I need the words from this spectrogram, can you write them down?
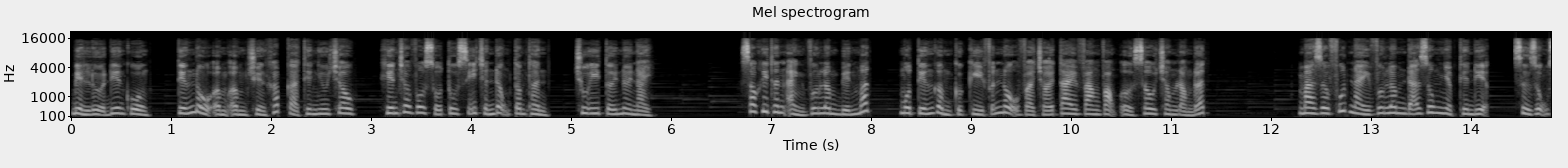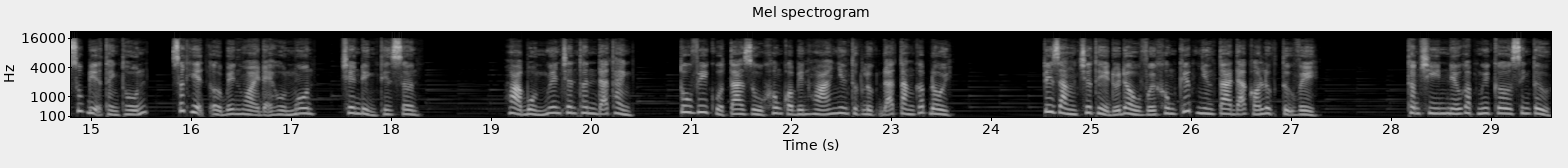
biển lửa điên cuồng, tiếng nổ ầm ầm truyền khắp cả Thiên Nhu Châu, khiến cho vô số tu sĩ chấn động tâm thần, chú ý tới nơi này. Sau khi thân ảnh Vương Lâm biến mất, một tiếng gầm cực kỳ phẫn nộ và chói tai vang vọng ở sâu trong lòng đất. Mà giờ phút này Vương Lâm đã dung nhập thiên địa, sử dụng xúc địa thành thốn, xuất hiện ở bên ngoài đại hồn môn, trên đỉnh Thiên Sơn. Hỏa bổn nguyên chân thân đã thành, tu vi của ta dù không có biến hóa nhưng thực lực đã tăng gấp đôi. Tuy rằng chưa thể đối đầu với không kiếp nhưng ta đã có lực tự về. Thậm chí nếu gặp nguy cơ sinh tử,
